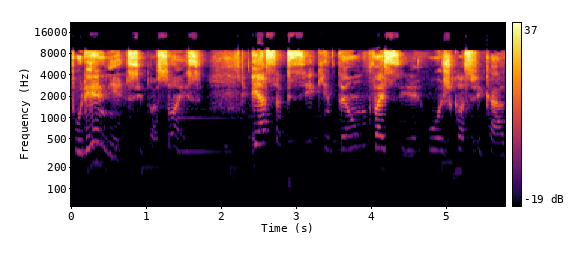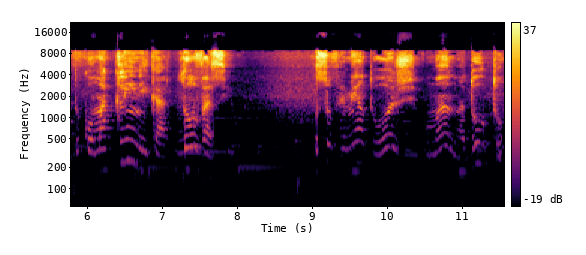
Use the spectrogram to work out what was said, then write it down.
por N situações. Essa psique, então, vai ser hoje classificado como a clínica do vazio. O sofrimento hoje, humano, adulto,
